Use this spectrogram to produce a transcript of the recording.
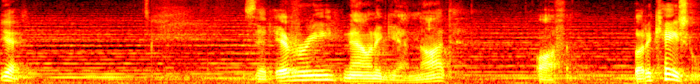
Yes. Is that every now and again, not often, but occasionally,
